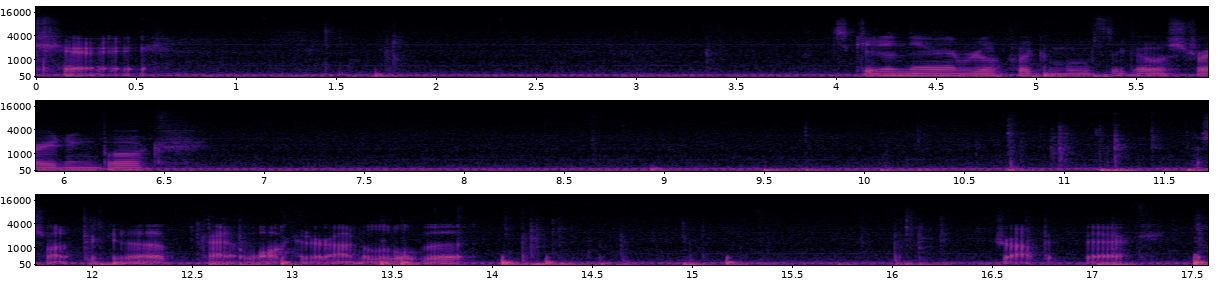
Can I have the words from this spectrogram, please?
Okay. Let's get in there and real quick move the ghost writing book. Just want to pick it up, kind of walk it around a little bit. Drop it back.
